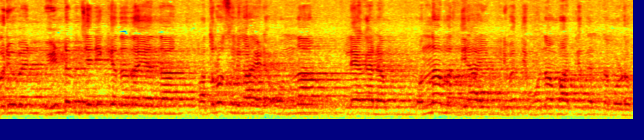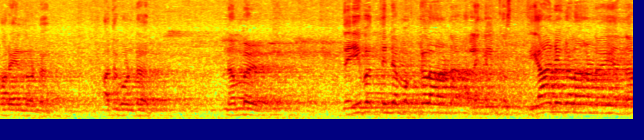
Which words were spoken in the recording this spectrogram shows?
ഒരുവൻ വീണ്ടും ജനിക്കുന്നത് എന്ന് പത്രോസ്ലിഹായുടെ ഒന്നാം ലേഖനം ഒന്നാം അധ്യായം ഇരുപത്തിമൂന്നാം വാക്യത്തിൽ നമ്മോട് പറയുന്നുണ്ട്. അതുകൊണ്ട് നമ്മൾ ദൈവത്തിന്റെ മക്കളാണ് അല്ലെങ്കിൽ ക്രിസ്ത്യാനികളാണ് എന്ന്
